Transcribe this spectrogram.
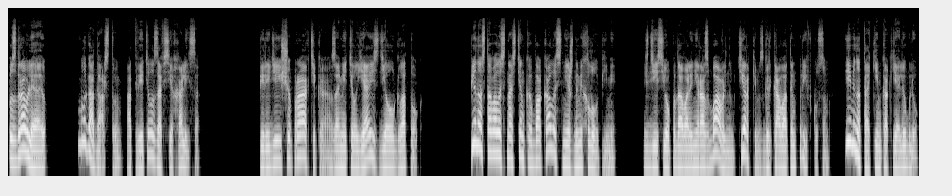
Поздравляю». «Благодарствуем», — ответила за всех Алиса. «Впереди еще практика», — заметил я и сделал глоток. Пена оставалась на стенках бокала с нежными хлопьями. Здесь его подавали не разбавленным, терпким, с горьковатым привкусом. Именно таким, как я люблю.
